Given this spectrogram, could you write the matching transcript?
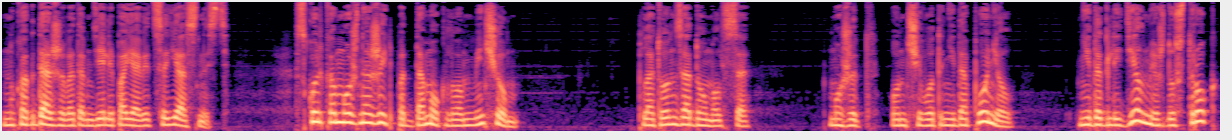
Ну когда же в этом деле появится ясность? Сколько можно жить под домокловым мечом? Платон задумался – может, он чего-то недопонял, не доглядел между строк?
